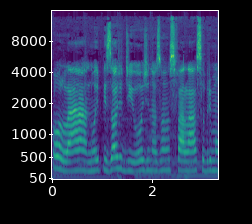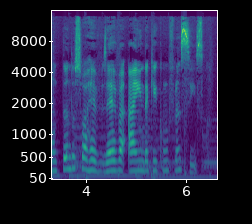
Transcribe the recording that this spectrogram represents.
Olá, no episódio de hoje nós vamos falar sobre montando sua reserva ainda aqui com o Francisco.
